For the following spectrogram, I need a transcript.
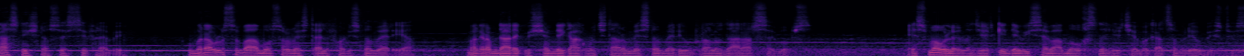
რას ნიშნავს ეს ციფრები? უმრავლესობა ამბობს, რომ ეს ტელეფონის ნომერია, მაგრამ დარეკვის შემდეგ აღმოჩნდა, რომ ეს ნომერი უბრალოდ არ არსებობს. ეს მოვლენა ჯერ კიდევ ისევ ამოხსნელი რჩება კაცობრიობისთვის.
